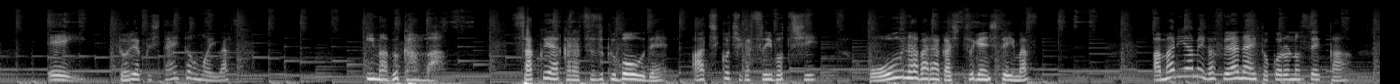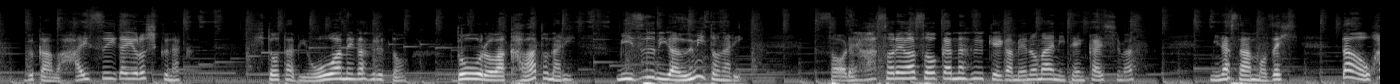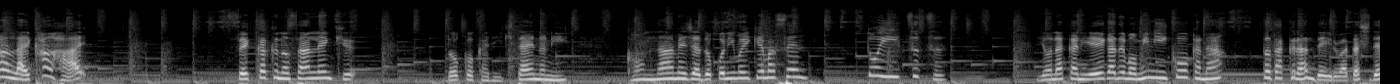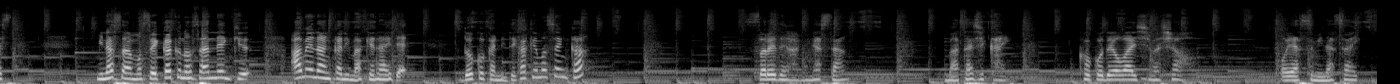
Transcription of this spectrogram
う鋭意努力したいと思います。今武漢は昨夜から続く豪雨であちこちが水没し大海原が出現しています。あまり雨が降らないところのせいか武漢は排水がよろしくなくひとたび大雨が降ると道路は川となり湖は海となりそれはそれは壮観な風景が目の前に展開します。皆さんもぜひ到汉来看海せっかくの3連休どこかに行きたいのにこんな雨じゃどこにも行けませんと言いつつ夜中に映画でも見に行こうかな。と企んでいる私です。皆さんもせっかくの3連休雨なんかに負けないでどこかに出かけませんか？それでは皆さんまた次回ここでお会いしましょう。おやすみなさい。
